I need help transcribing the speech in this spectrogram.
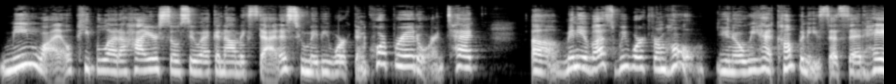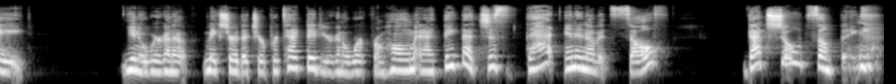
meanwhile, people at a higher socioeconomic status who maybe worked in corporate or in tech, um, many of us, we worked from home. You know, we had companies that said, hey, you know, we're going to make sure that you're protected, you're going to work from home. And I think that just that in and of itself, that showed something.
